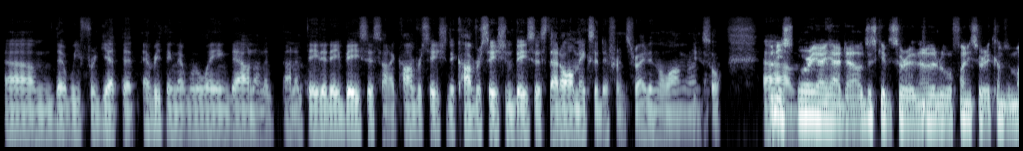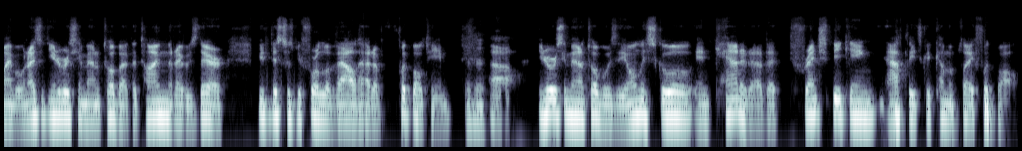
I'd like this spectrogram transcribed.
um, that we forget that everything that we're laying down on a on a day-to-day basis on a conversation to conversation basis that all makes a difference right in the long run. So um, funny story i had i'll just give sort of another little funny story that comes to mind but when i was at the university of manitoba at the time that i was there this was before laval had a football team mm-hmm. uh, University of Manitoba was the only school in Canada that French speaking athletes could come and play football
